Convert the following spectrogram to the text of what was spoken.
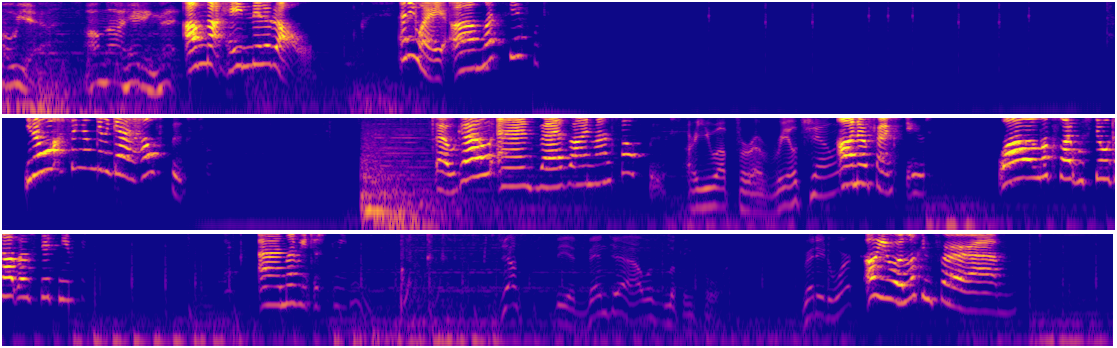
Oh yeah, I'm not hating this. I'm not hating it at all. Anyway, um, let's see if we can. You know what? I think I'm gonna get a health boost. There we go, and there's Iron Man's health boost. Are you up for a real challenge? Oh no, thanks, dude. Well, it looks like we still got those Disney. And let me just read. Just the Avenger I was looking for. Ready to work? Oh, you were looking for um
